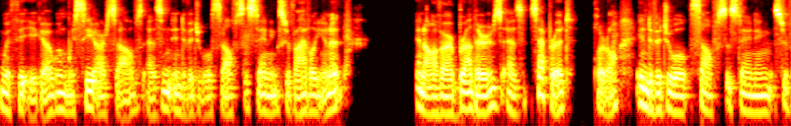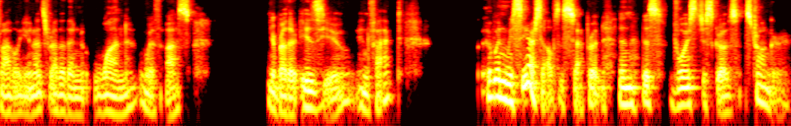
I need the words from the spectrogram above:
with the ego, when we see ourselves as an individual self sustaining survival unit, and all of our brothers as separate, plural, individual self sustaining survival units rather than one with us, your brother is you, in fact. When we see ourselves as separate, then this voice just grows stronger.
